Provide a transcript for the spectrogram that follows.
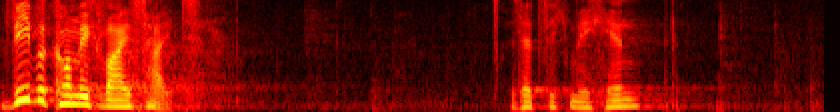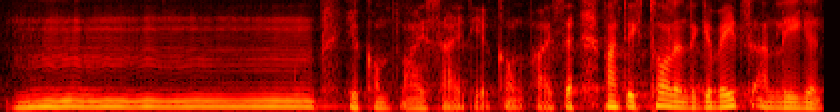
Wie bekomme ich Weisheit? Setze ich mich hin? Hm, hier kommt Weisheit, hier kommt Weisheit. Fand ich toll in der Gebetsanliegen.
